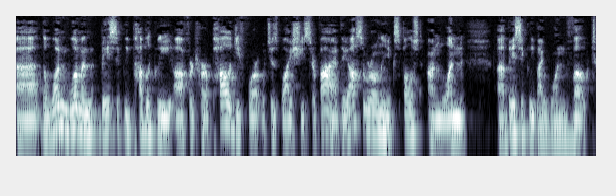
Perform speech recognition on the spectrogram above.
uh, the one woman basically publicly offered her apology for it, which is why she survived. They also were only expulsed on one, uh, basically by one vote.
